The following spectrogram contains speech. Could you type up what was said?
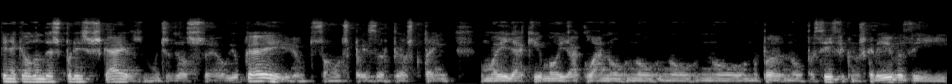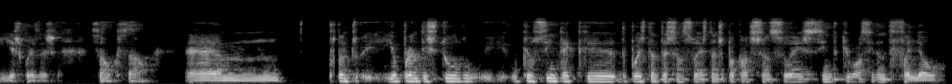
quem é que é o dono desses paraísos fiscais. Muitos deles é o UK, são outros países europeus que têm uma ilha aqui, uma ilha lá no, no, no, no, no Pacífico, nos Caraíbas, e, e, as coisas são o que são. Um, portanto, eu perante isto tudo, o que eu sinto é que depois de tantas sanções, tantos pacotes de sanções, sinto que o Ocidente falhou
